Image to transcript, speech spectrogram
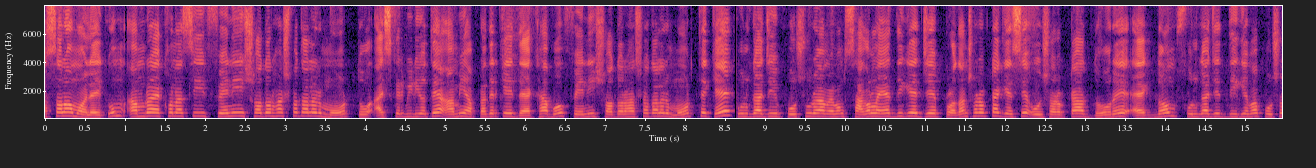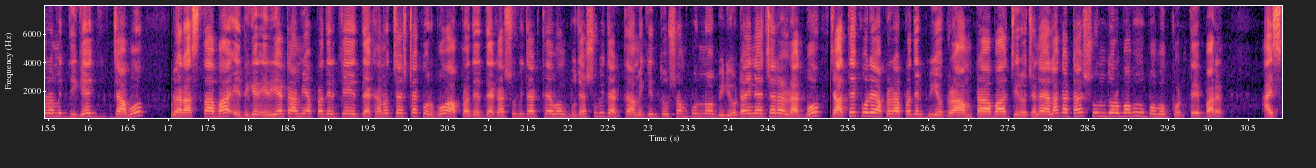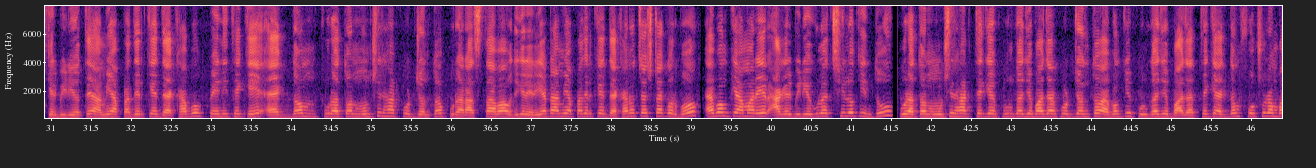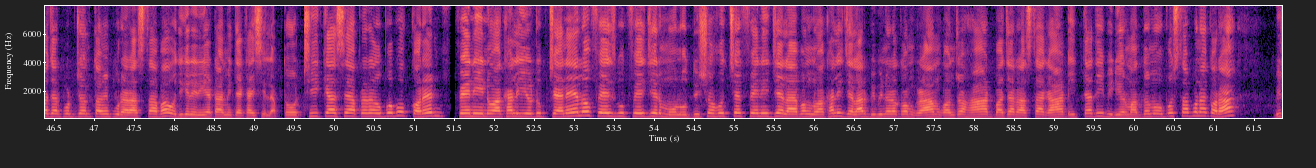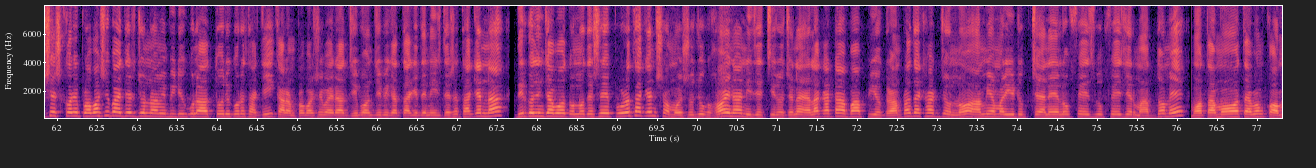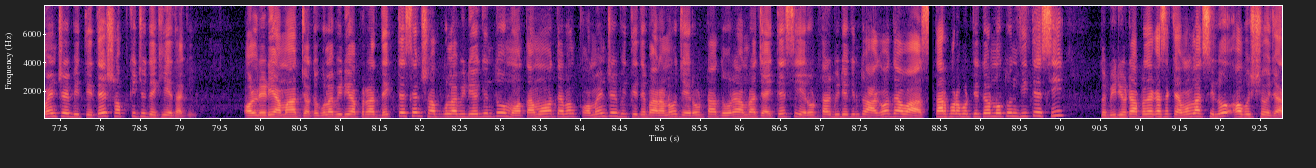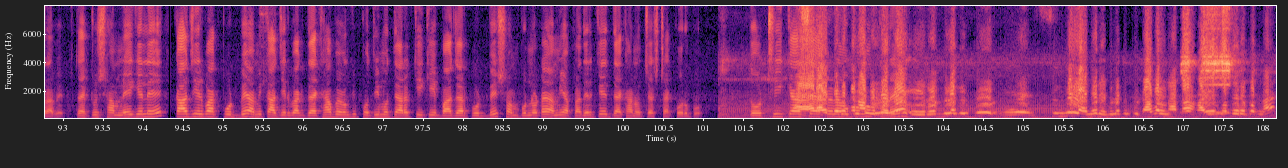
আসসালামু আলাইকুম, আমরা এখন আছি ফেনী সদর হাসপাতালের মোড়। তো আজকের ভিডিওতে আমি আপনাদেরকে দেখাবো ফেনী সদর হাসপাতালের মোড় থেকে ফুলগাজী পশুরাম এবং ছাগলনাইয়ার দিকে যে প্রধান সড়কটা গেছে, ওই সড়কটা ধরে একদম ফুলগাজীর দিকে বা পশুরামের দিকে যাব। পুরো রাস্তা বা এদিকের এরিয়াটা আমি আপনাদেরকে দেখানোর চেষ্টা করব। আপনাদের দেখার সুবিধার্থে এবং বোঝার সুবিধার্থে আমি কিন্তু সম্পূর্ণ ভিডিওটাই ন্যাচারাল রাখব। যাতে করে আপনারা আপনাদের প্রিয় গ্রামটা বা চিরচেনা এলাকাটা সুন্দরভাবে উপভোগ করতে পারেন। আজকের ভিডিওতে আমি আপনাদেরকে দেখাবো ফেনী থেকে একদম পুরাতন মুন্সিরহাট পর্যন্ত পুরা রাস্তা বা ওদিকের এরিয়াটা আমি আপনাদেরকে দেখানোর চেষ্টা করব এবং কি আমার এর আগের ভিডিওগুলো ছিল কিন্তু পুরাতন মুন্সিরহাট থেকে ফুলগাজী বাজার পর্যন্ত এবং কি ফুলগাজী বাজার থেকে একদম ফসুরাম বাজার পর্যন্ত আমি পুরা রাস্তা বা ওদিকের এরিয়াটা আমি দেখাইছিলাম। তো ঠিক আছে, আপনারা উপভোগ করেন ফেনী নোয়াখালী ইউটিউব চ্যানেল ও ফেসবুক পেজের মূল উদ্দেশ্য হচ্ছে ফেনী জেলা এবং নোয়াখালী জেলার বিভিন্ন রকম গ্রাম, গঞ্জ, হাট, বাজার, রাস্তাঘাট ইত্যাদি ভিডিওর মাধ্যমে উপস্থাপনা করা। বিশেষ করে প্রবাসী ভাইদের জন্য আমি ভিডিওগুলো তৈরি করে থাকি, কারণ প্রবাসী ভাইরা জীবন জীবিকার তাগিদে নিজ দেশে থাকেন না। দীর্ঘদিন যাবৎ অন্য দেশে পড়ে থাকেন, সময় সুযোগ হয় না নিজের চিরচেনা এলাকাটা বা প্রিয় গ্রামটা দেখার জন্য। আমি আমার ইউটিউব চ্যানেল ও ফেসবুক পেজের মাধ্যমে মতামত এবং কমেন্টের ভিত্তিতে সবকিছু দেখিয়ে থাকি। অলরেডি আমার যতগুলো ভিডিও আপনারা দেখতেছেন, সবগুলো ভিডিও কিন্তু মতামত এবং কমেন্টের ভিত্তিতে বানানো। যে রোডটা ধরে আমরা যাইতেছি, এ রোডটার ভিডিও কিন্তু আগেও দেওয়া আছে। তার পরবর্তীতেও নতুন দিতেছি। তো ভিডিওটা আপনাদের কাছে কেমন লাগছিল অবশ্যই জানাবেন। তো একটু সামনে গেলে কাজের বাগ পড়বে আমি কাজের বাগ দেখাবো এবং কি প্রতিমধ্যে আরও কি কি বাজার পড়বে সম্পূর্ণটাই আমি আপনাদেরকে দেখানোর চেষ্টা করব। তো ঠিক আছে আপনারা উপভোগ করেন। এই রোডগুলো কিন্তু সিঙ্গেল লাইনের এগুলো কিন্তু ডাবল না বা হাইয়ের মতো এরকম না।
